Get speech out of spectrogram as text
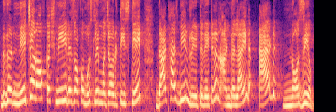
the, the nature of Kashmir is of a Muslim majority state, that has been reiterated and underlined ad nauseum.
